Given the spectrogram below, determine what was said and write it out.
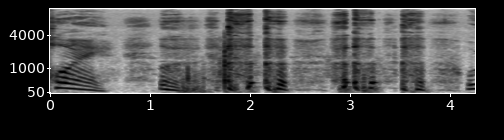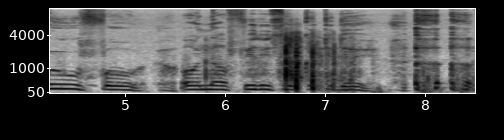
Ahoy! Oof, oh, I'm not feeling so good today.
